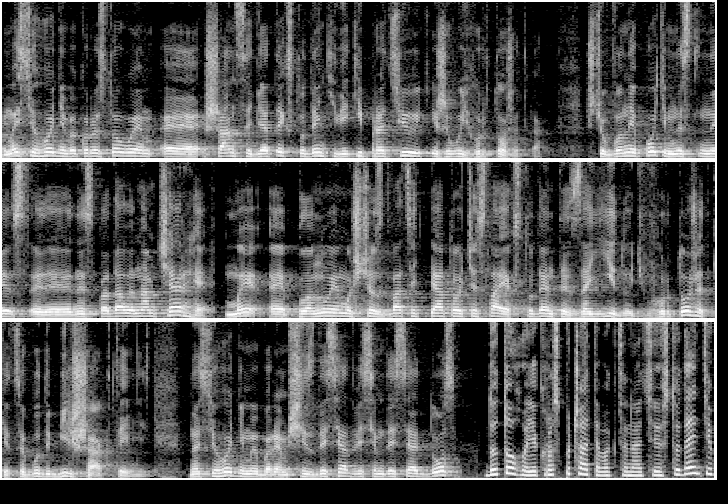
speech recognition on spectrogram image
Ми сьогодні використовуємо е, шанси для тих студентів, які працюють і живуть в гуртожитках. Щоб вони потім е, не складали нам черги. Ми е, плануємо, що з 25 числа, як студенти заїдуть в гуртожитки, це буде більша активність. На сьогодні ми беремо 60-80 доз. До того, як розпочати вакцинацію студентів,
